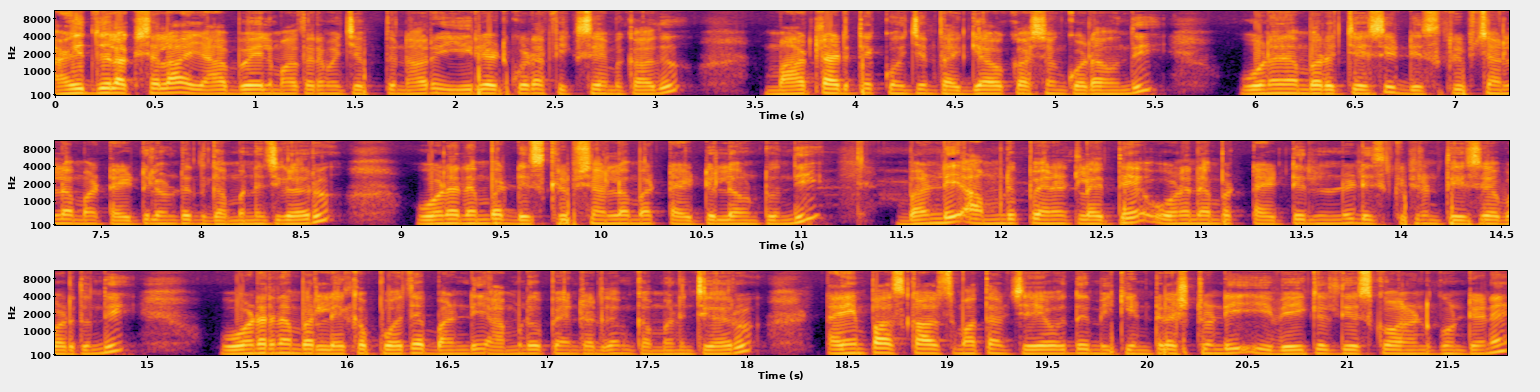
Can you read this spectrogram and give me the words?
ఐదు లక్షల యాభై వేలు మాత్రమే చెప్తున్నారు. ఈ రేట్ కూడా ఫిక్స్ ఏమి కాదు. మాట్లాడితే కొంచెం తగ్గే అవకాశం కూడా ఉంది. ఓనర్ నెంబర్ వచ్చేసి డిస్క్రిప్షన్లో మా టైటిల్ ఉంటుంది గమనించగలరు. ఓనర్ నెంబర్ డిస్క్రిప్షన్లో మా టైటిల్లో ఉంటుంది. బండి అమ్ముడిపోయినట్లయితే ఓనర్ నెంబర్ టైటిల్ నుండి డిస్క్రిప్షన్ తీసేయబడుతుంది. ఓనర్ నెంబర్ లేకపోతే బండి అమ్ముడిపోయినట్లయితే గమనించగలరు. టైంపాస్ కాల్స్ మాత్రం చేయవద్దు మీకు ఇంట్రెస్ట్ ఉండి ఈ వెహికల్ తీసుకోవాలనుకుంటేనే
